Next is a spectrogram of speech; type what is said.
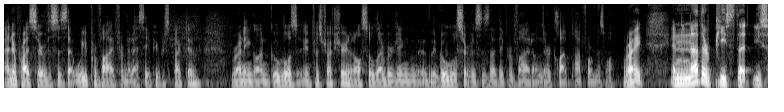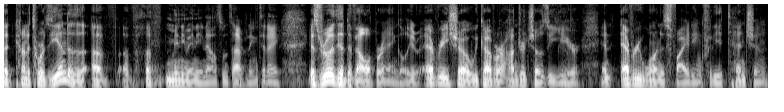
enterprise services that we provide from an SAP perspective, running on Google's infrastructure and also leveraging the, the, Google services that they provide on their cloud platform as well. Right, and another piece that you said kind of towards the end of, the, of, of, of many, many announcements happening today is really the developer angle. You know, every show, we cover 100 shows a year, and everyone is fighting for the attention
